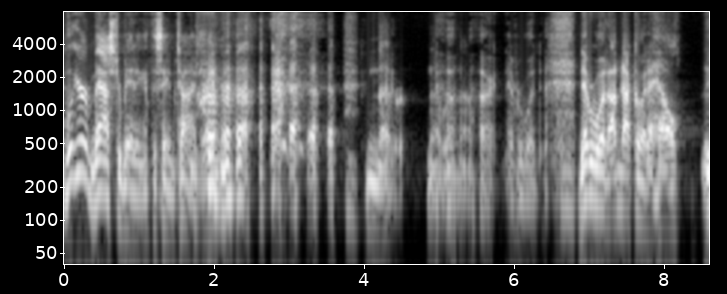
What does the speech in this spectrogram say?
Well, you're masturbating at the same time, right? never, never, no. All right, never would, never would. I'm not going to hell. uh,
